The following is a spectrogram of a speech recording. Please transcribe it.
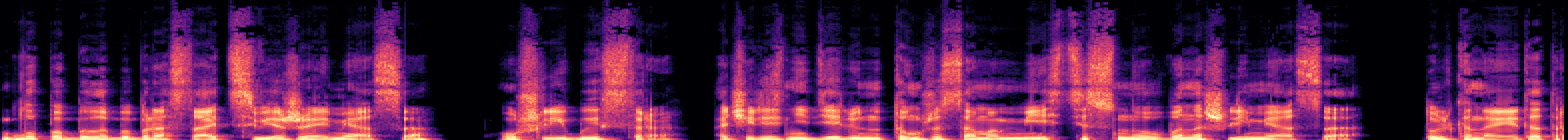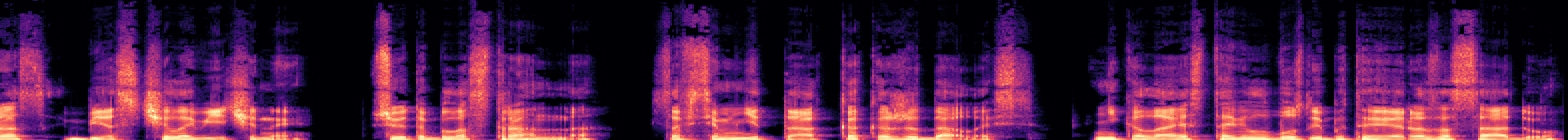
Глупо было бы бросать свежее мясо. Ушли быстро, а через неделю на том же самом месте снова нашли мясо. Только на этот раз без человечины. Все это было странно. Совсем не так, как ожидалось. Николай оставил возле БТРа засаду.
